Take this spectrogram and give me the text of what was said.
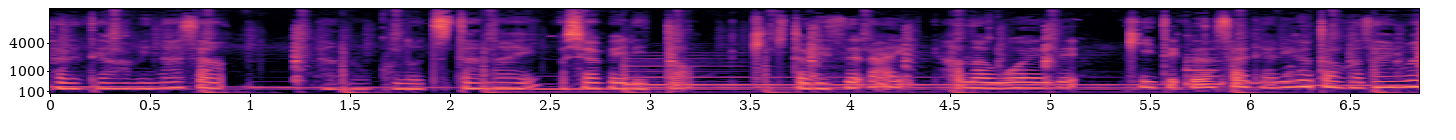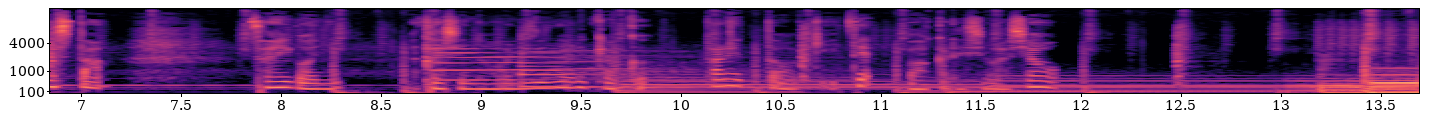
それでは皆さんあのこの拙いおしゃべりと聞き取りづらい鼻声で聞いてくださりありがとうございました最後に私のオリジナル曲「パレット」を聴いてお別れしましょう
